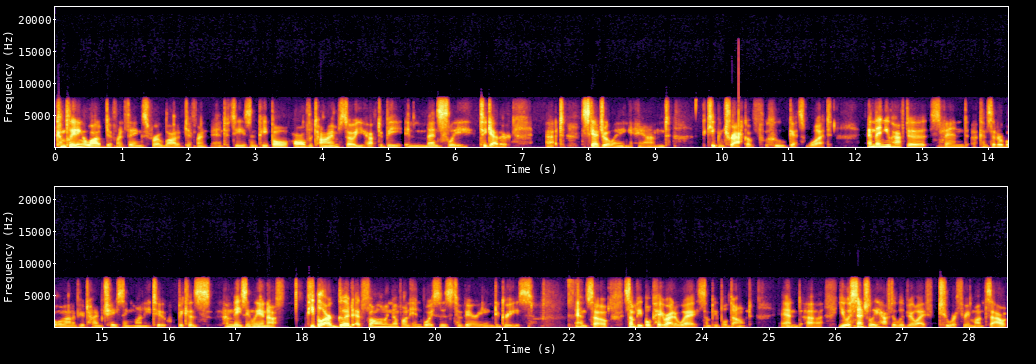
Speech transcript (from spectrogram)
completing a lot of different things for a lot of different entities and people all the time. So you have to be immensely together at scheduling and keeping track of who gets what. And then you have to spend a considerable amount of your time chasing money too, because amazingly enough, people are good at following up on invoices to varying degrees. And so some people pay right away, some people don't. And uh, you essentially have to live your life two or three months out.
